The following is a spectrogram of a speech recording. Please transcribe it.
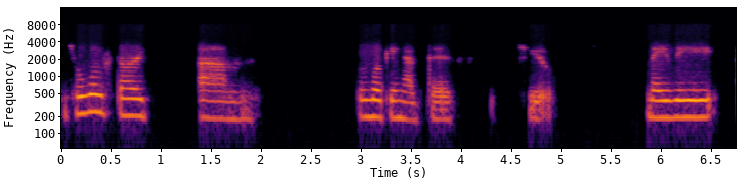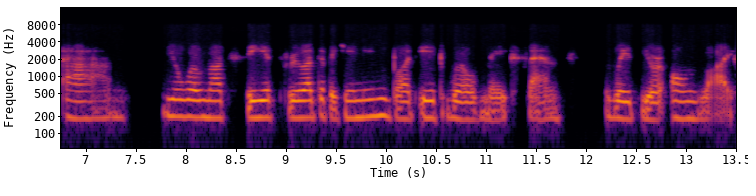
you will start um, looking at this too. Maybe um, you will not see it through at the beginning, but it will make sense with your own life.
